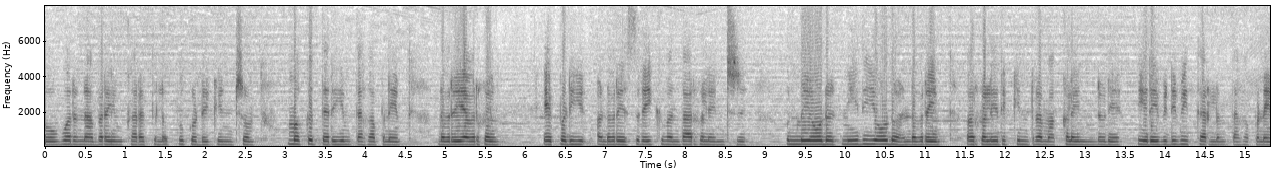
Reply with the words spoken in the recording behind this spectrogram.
ஒவ்வொரு நபரையும் கரத்தில் ஒப்பு கொடுக்கின்றோம். உமக்கு தெரியும் தகப்பனே ஆண்டவரே அவர்கள் எப்படி ஆண்டவரே சிறைக்கு வந்தார்கள் என்று. உண்மையோடு நீதியோடு ஆண்டவரே அவர்கள் இருக்கின்ற மக்களை நீரை விடுவித்தரலும் தகப்பனே.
